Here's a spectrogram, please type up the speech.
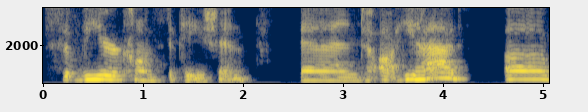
severe constipation, and uh, he had a,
